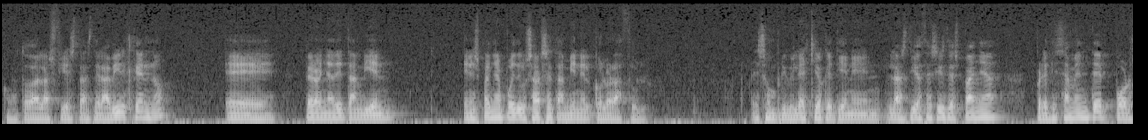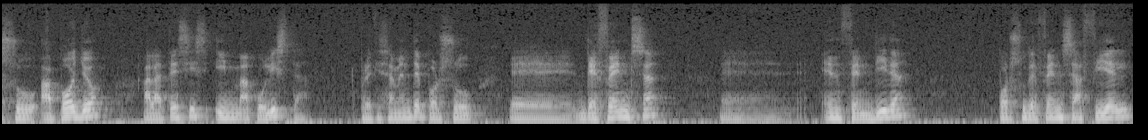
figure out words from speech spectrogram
como todas las fiestas de la Virgen, ¿no? Eh, pero añade también, en España puede usarse también el color azul. Es un privilegio que tienen las diócesis de España precisamente por su apoyo a la tesis inmaculista, precisamente por su eh, defensa encendida, por su defensa fiel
